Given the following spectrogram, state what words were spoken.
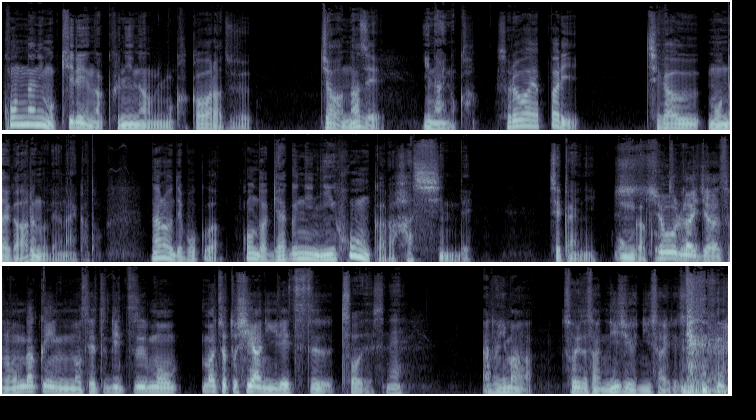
こんなにも綺麗な国なのにもかかわらずじゃあなぜいないのか。それはやっぱり違う問題があるのではないかと。なので僕は今度は逆に日本から発信で世界に音楽を将来じゃゃあその音楽院の設立も、まあ、ちょっと視野に入れつつそうですね。あの今反田さん22歳ですよね。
